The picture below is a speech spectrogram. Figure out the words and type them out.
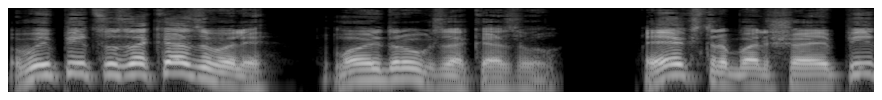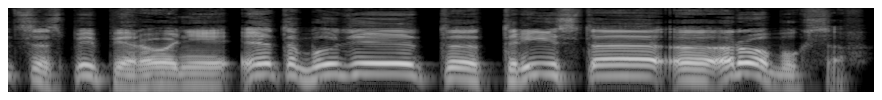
вы пиццу заказывали?» «Мой друг заказывал. Экстра большая пицца с пепперони. Это будет 300 э, робуксов.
